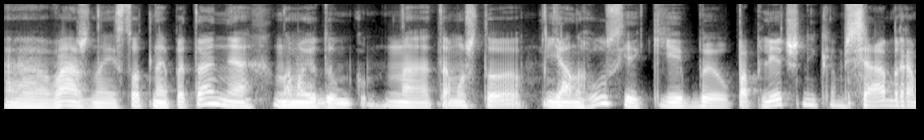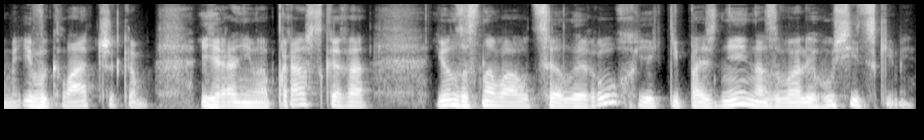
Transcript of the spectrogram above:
важное істотнае пытанне на мою думку. На тому что ян гус які быў паплечнікам сябрам і выкладчыкам гераніма пражскага ён заснаваў цэлы рух які пазней назвалі гусіцкімі.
